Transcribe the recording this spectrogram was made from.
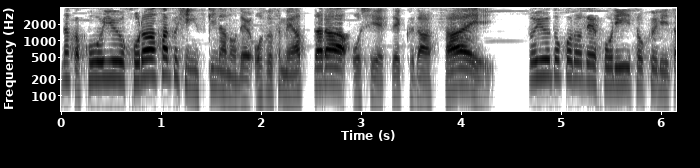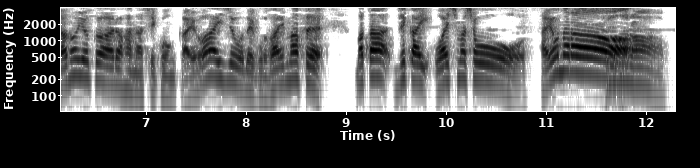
なんかこういうホラー作品好きなのでおすすめあったら教えてください。というところで、堀井と栗田のよくある話、今回は以上でございます。また次回お会いしましょう。さようなら。さようなら。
